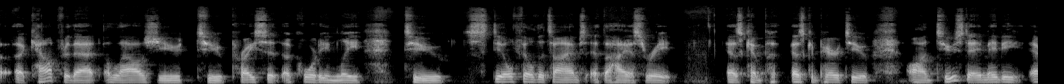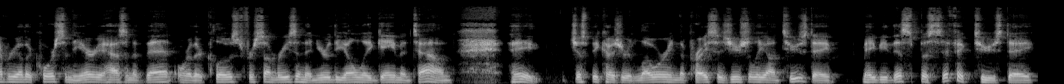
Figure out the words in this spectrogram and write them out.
uh, account for that allows you to price it accordingly to still fill the times at the highest rate as comp- as compared to on Tuesday. Maybe every other course in the area has an event, or they're closed for some reason, and you're the only game in town. Hey, just because you're lowering the prices usually on Tuesday, maybe this specific Tuesday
